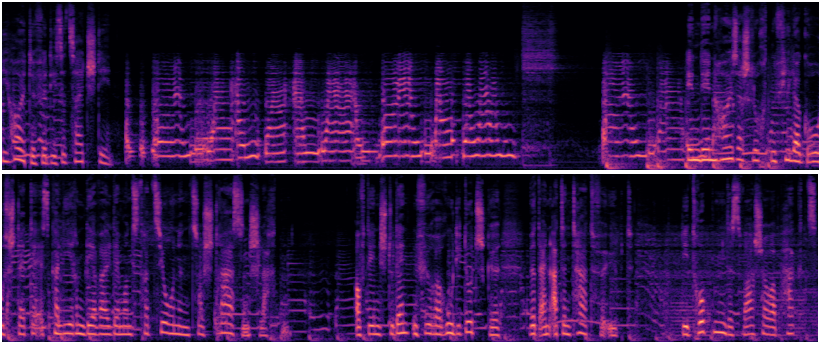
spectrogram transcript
die heute für diese Zeit stehen. In den Häuserschluchten vieler Großstädte eskalieren derweil Demonstrationen zu Straßenschlachten. Auf den Studentenführer Rudi Dutschke wird ein Attentat verübt. Die Truppen des Warschauer Pakts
